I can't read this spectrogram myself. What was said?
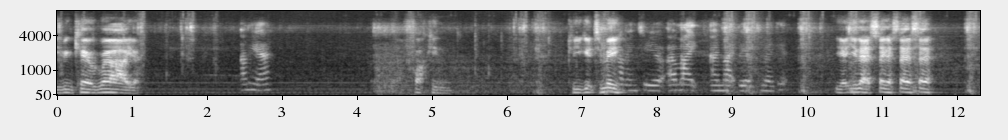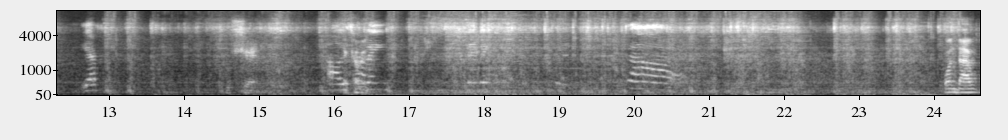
He's been killed, where are you? I'm here. Fucking. Can you get to me? I'm Coming to you. I might. I might be able to make it. Yeah, you're there, stay there, stay there, stay there. Yep. Oh shit. Oh, he's coming. coming. Baby. Oh. One down.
